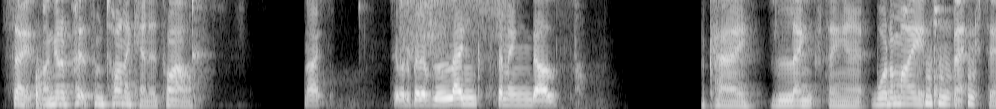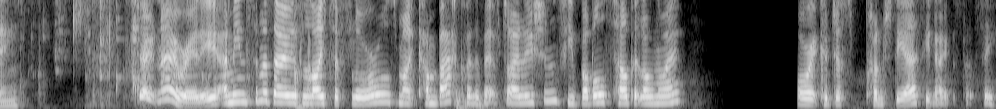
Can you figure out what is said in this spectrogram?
So I'm going to put some tonic in as well. Nice. See what a bit of lengthening does. Okay, lengthening it. What am I expecting? Don't know really. I mean, some of those lighter florals might come back with a bit of dilution, a few bubbles to help it along the way, or it could just punch the earthy notes. Let's see.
